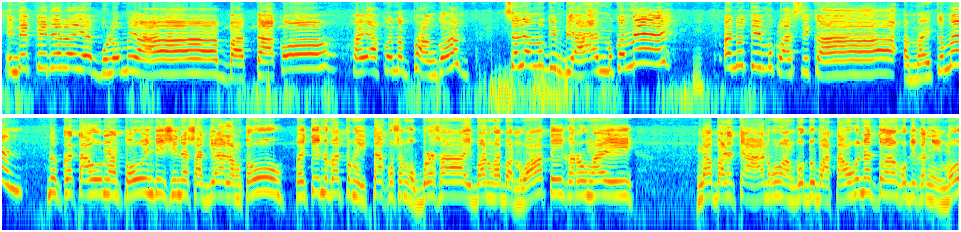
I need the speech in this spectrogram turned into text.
Hindi pwede ra ya, bulo mo ya, ah, bata ko. Hay ako nagpanggod. Sala mo gimbiyaan mo kami. Ano ti mo klase ka? Amay ka man. Nagkataon lang to, hindi sinasadya lang to. Kaya tinagapangita ko sa obra sa ibang nga banwate, karon ay nabalatsaan ko ang gudo bata ko natuhan ko di kanimo.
